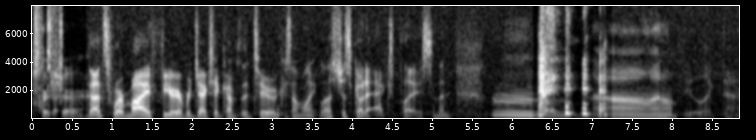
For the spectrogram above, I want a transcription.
for sure. That's where my fear of rejection comes in too, because I'm like, let's just go to X place, and then, mm, no, I don't feel like that.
